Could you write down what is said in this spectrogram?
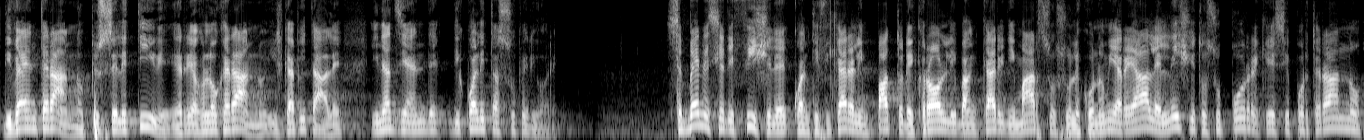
diventeranno più selettivi e riallocheranno il capitale in aziende di qualità superiore. Sebbene sia difficile quantificare l'impatto dei crolli bancari di marzo sull'economia reale, è lecito supporre che essi porteranno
